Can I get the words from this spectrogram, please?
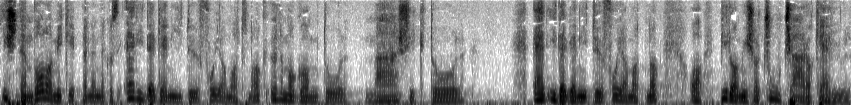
Isten valamiképpen ennek az elidegenítő folyamatnak önmagamtól, másiktól, elidegenítő folyamatnak a piramis a csúcsára kerül.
